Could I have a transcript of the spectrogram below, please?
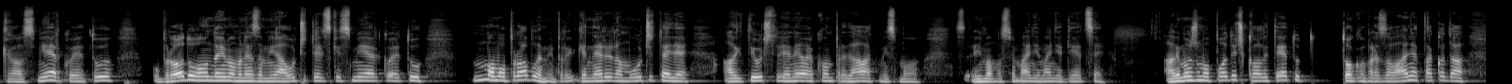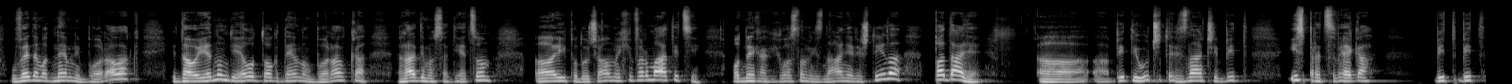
kao smjer koji je tu u brodu, onda imamo, ne znam ni ja, učiteljski smjer koji je tu, imamo problemi, generiramo učitelje, ali ti učitelji nemaju kom predavati, mi smo, imamo sve manje manje djece, ali možemo podići kvalitetu tog obrazovanja tako da uvedemo dnevni boravak i da u jednom dijelu tog dnevnog boravka radimo sa djecom i podučavamo ih informatici od nekakvih osnovnih znanja i vještina pa dalje. biti učitelj znači biti ispred svega, bit, bit,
